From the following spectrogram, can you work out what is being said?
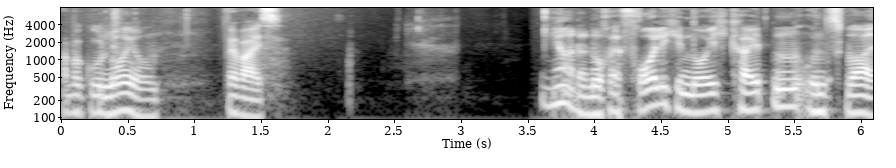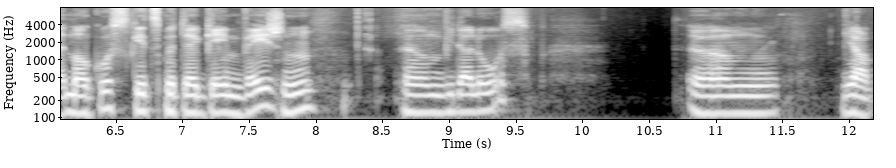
Aber gut, Neuer. wer weiß. Ja, dann noch erfreuliche Neuigkeiten. Und zwar im August geht's mit der Gamevasion ähm, wieder los. Ähm, ja,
